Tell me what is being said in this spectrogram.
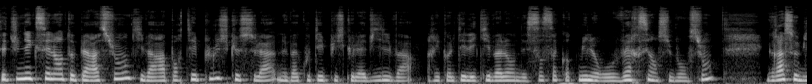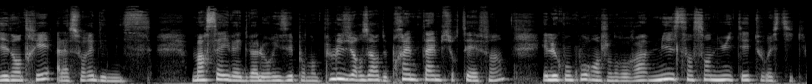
C'est une excellente opération qui va rapporter plus que cela, ne va coûter puisque la ville va récolter l'équivalent des 150 000 euros versés en subvention grâce au billet d'entrée à la soirée des Miss. Marseille va être valorisé pendant plusieurs heures de prime time sur TF1 et le concours engendrera 1500 nuitées touristiques,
